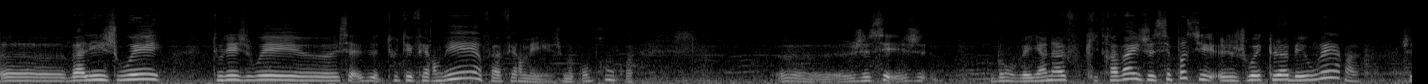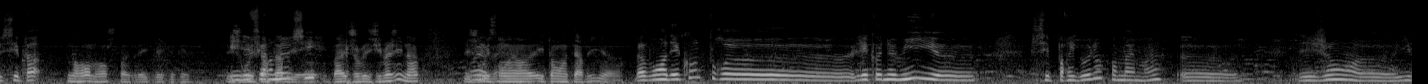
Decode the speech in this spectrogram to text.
euh, bah, les jouets, tous les jouets, euh, ça- tout est fermé, enfin fermé, je me comprends quoi. Je sais, je- bon, il y en a qui travaillent, je sais pas si le jouet club est ouvert, je sais pas. Non, non, je crois que les, les- les- Il est fermé aussi bah, J'imagine, hein. Les Ouais, jouets bah. sont, étant interdits. Bah, vous vous rendez compte pour l'économie, c'est pas rigolo quand même. hein. Euh, les gens. euh,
